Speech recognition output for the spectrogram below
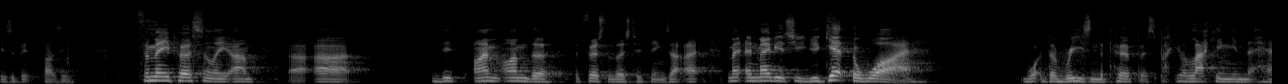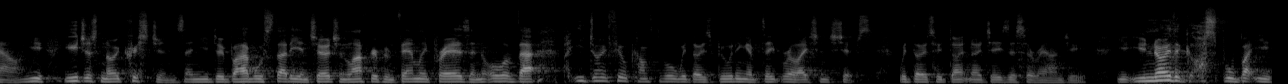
is a bit fuzzy? For me personally, um, uh, uh, the, I'm, I'm the, the first of those two things. I, I, and maybe it's you. You get the why, what the reason, the purpose, but you're lacking in the how. You, you just know Christians and you do Bible study and church and life group and family prayers and all of that, but you don't feel comfortable with those building of deep relationships with those who don't know Jesus around you. You, you know the gospel, but you,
